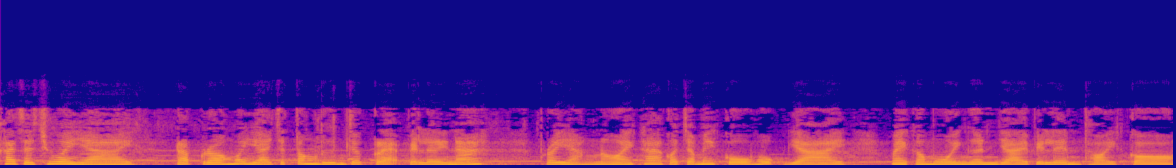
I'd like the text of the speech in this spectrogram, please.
ข้าจะช่วยยาย รับรองว่ายายจะต้องลืมเจ้าแกละไปเลยนะ เพราะอย่างน้อยข้าก็จะไม่โกหกยาย ไม่ขโมยเงินยายไปเล่นทอยกอง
